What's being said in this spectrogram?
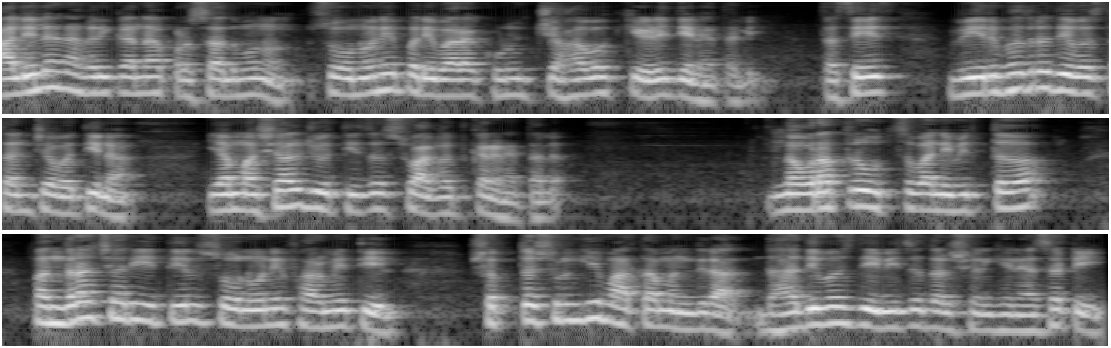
आलेल्या नागरिकांना प्रसाद म्हणून सोनोने परिवाराकडून चहा व केळी देण्यात आली. तसेच वीरभद्र देवस्थानच्या वतीनं या मशाल ज्योतीचं स्वागत करण्यात आलं. नवरात्र उत्सवानिमित्त पंधराचारी येथील सोनोने फार्म येथील सप्तशृंगी माता मंदिरात दहा दिवस देवीचं दर्शन घेण्यासाठी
